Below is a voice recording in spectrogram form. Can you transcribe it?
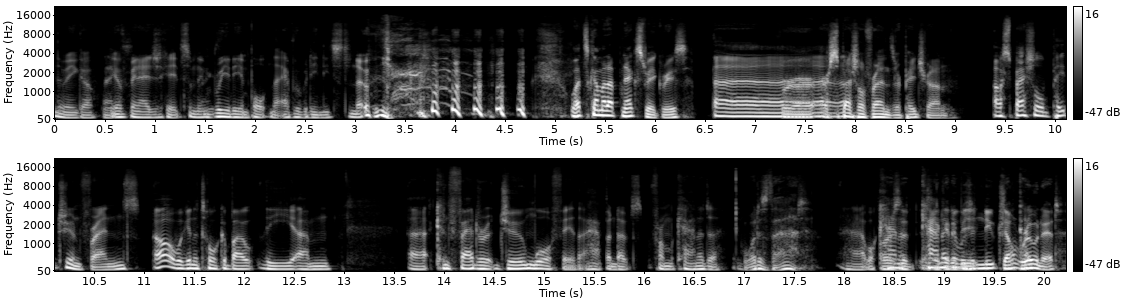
There you go. Thanks. You've been educated. Something really important that everybody needs to know. What's coming up next week, Reese? uh, For our, our special friends, our Patreon. our special Patreon friends. Oh, we're going to talk about the um, uh, Confederate germ warfare that happened out from Canada. What is that? Uh, well, Or is Cana- it- Canada was be- a neutral. Don't ruin it.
